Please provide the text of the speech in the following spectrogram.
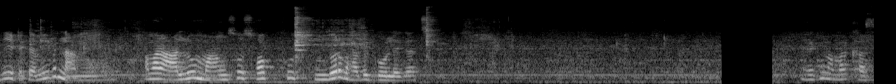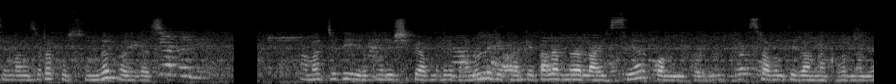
দিয়ে এটাকে আমি এবার নামিয়ে নেব। আমার আলু, মাংস সব খুব সুন্দরভাবে গলে গেছে। দেখুন আমার খাসির মাংসটা খুব সুন্দর হয়ে গেছে। আমার যদি এরকম রেসিপি আপনাদের ভালো লেগে থাকে, তাহলে আপনারা লাইক শেয়ার কমেন্ট করবেন। শ্রাবন্তী রান্নাঘর নামে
